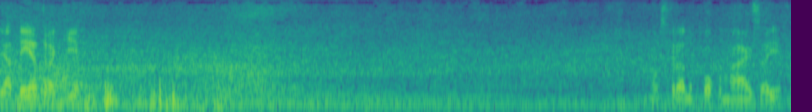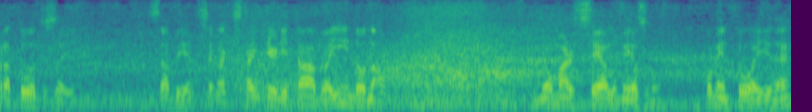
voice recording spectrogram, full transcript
e adentra aqui. Mostrando um pouco mais aí para todos aí saber. Será que está interditado ainda ou não? Que nem o Marcelo mesmo comentou aí, né?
